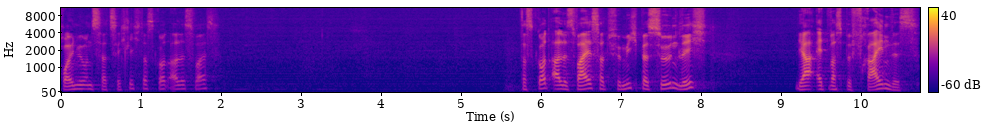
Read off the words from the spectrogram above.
Freuen wir uns tatsächlich, dass Gott alles weiß? Dass Gott alles weiß, hat für mich persönlich ja etwas Befreiendes.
